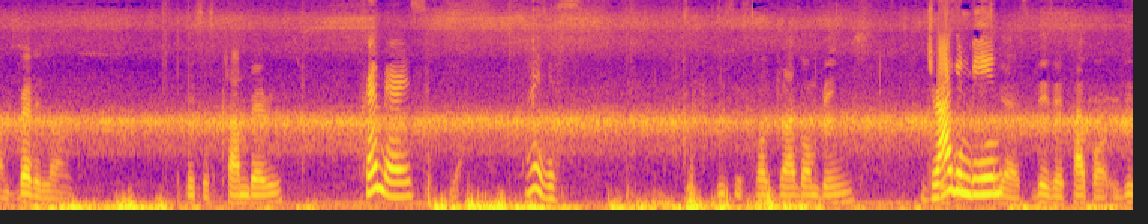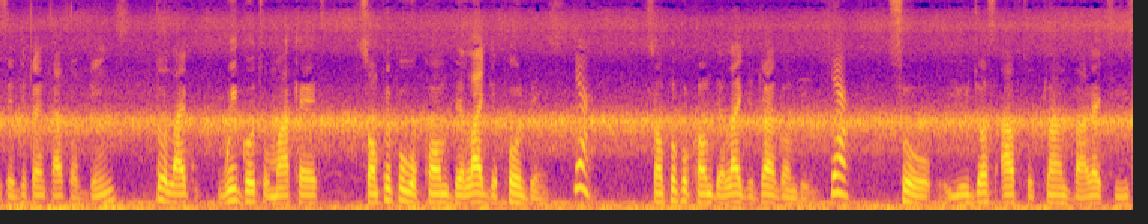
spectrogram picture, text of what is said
and very long. This is cranberry. Cranberries. Yes. Nice. This is called dragon beans. Dragon bean. Yes, this is a type of this is a different type of beans. So like we go to market, some people will come, they like the pole beans. Yeah. Some people come, they like the dragon beans. Yeah. So you just have to plant varieties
